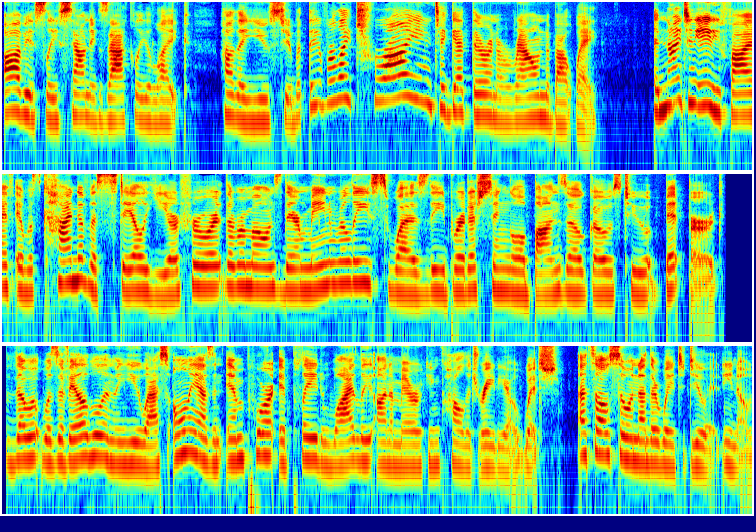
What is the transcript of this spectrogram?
obviously sound exactly like how they used to, but they were like trying to get there in a roundabout way. In 1985, it was kind of a stale year for the Ramones. Their main release was the British single Bonzo Goes to Bitburg. Though it was available in the US only as an import, it played widely on American college radio, which that's also another way to do it. You know,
